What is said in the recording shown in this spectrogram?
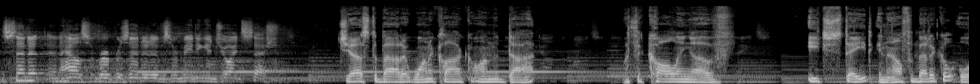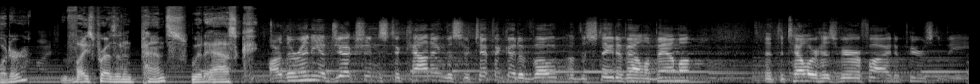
the Senate and House of Representatives are meeting in joint session. Just about at one o'clock on the dot, with the calling of each state in alphabetical order. Vice President Pence would ask Are there any objections to counting the certificate of vote of the state of Alabama that the teller has verified appears to be?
